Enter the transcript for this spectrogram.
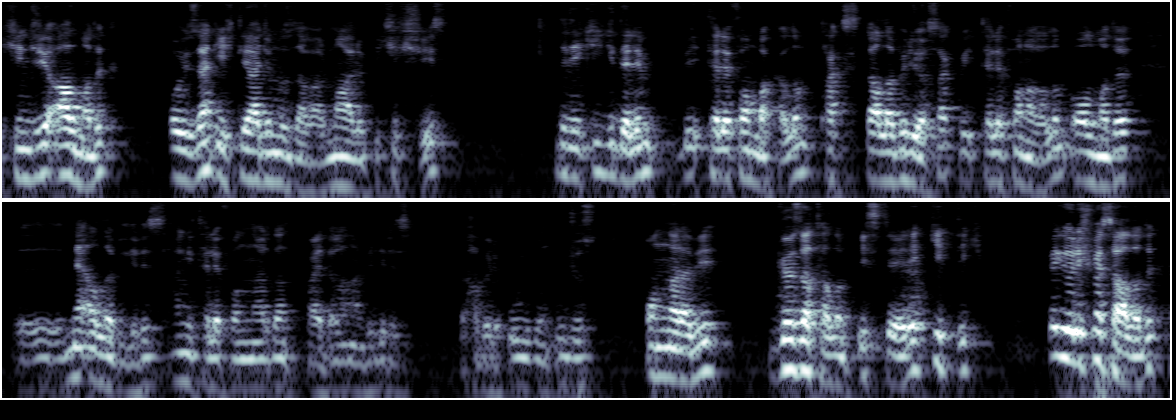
İkinciyi almadık. O yüzden ihtiyacımız da var. Malum iki kişiyiz. Dedi ki gidelim bir telefon bakalım. Taksitle alabiliyorsak bir telefon alalım. Olmadı e, ne alabiliriz? Hangi telefonlardan faydalanabiliriz? Daha böyle uygun, ucuz. Onlara bir göz atalım isteyerek gittik ve görüşme sağladık.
